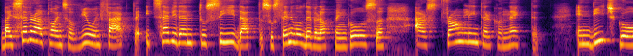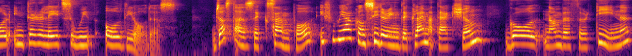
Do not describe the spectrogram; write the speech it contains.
By several points of view, in fact, it's evident to see that the Sustainable Development Goals are strongly interconnected and each goal interrelates with all the others. Just as example, if we are considering the climate action, goal number 13,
